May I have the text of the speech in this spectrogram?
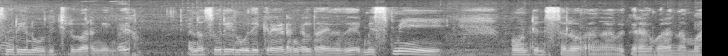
சூரியன் உதிச்சிடுவாருங்க இங்கே. ஏன்னா சூரியன் உதிக்கிற இடங்கள் தான் இது. மிஸ்மி மவுண்டன்ஸ் சொல்லுவாங்க. அங்கே வைக்கிறாங்க பாரு அந்த அம்மா.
